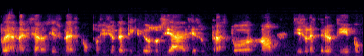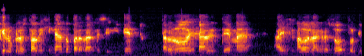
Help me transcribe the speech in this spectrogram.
poder analizarlo si es una descomposición del tejido social, si es un trastorno, si es un estereotipo, qué es lo que lo está originando para darle seguimiento, para no dejar el tema aislado al agresor, porque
